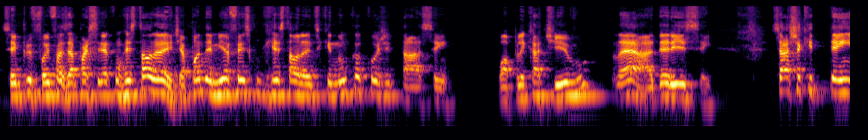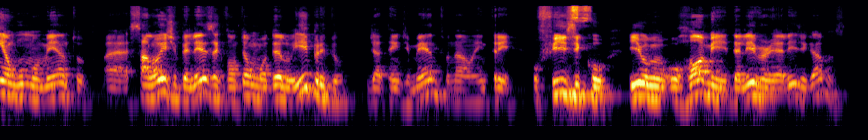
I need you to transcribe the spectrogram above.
sempre foi fazer a parceria com o restaurante. A pandemia fez com que restaurantes que nunca cogitassem o aplicativo né, aderissem. Você acha que tem em algum momento é, salões de beleza que vão ter um modelo híbrido de atendimento, não, entre o físico e o, o home delivery ali, digamos?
